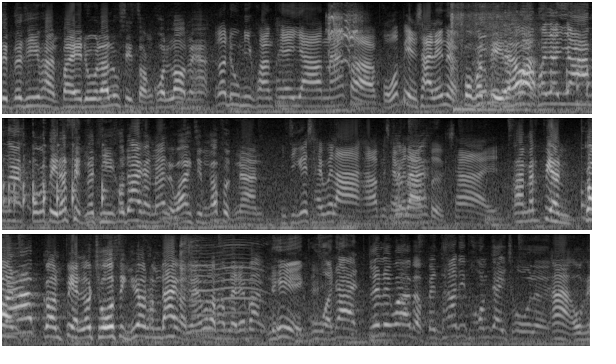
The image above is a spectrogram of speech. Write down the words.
สิบนาทีผ่านไปดูแล้วลูกศิษย์สองคนรอดไหมฮะ ก็ดูมีความพยายามนะแต่ผมว่าเปลี่ยนชาเลยจ์เนอะปกติแล้วพยายามนะปกติแล้วสิบนาทีเขาได้กันไหมหรือว่าจริงๆก็ฝึกนาน จริงๆก็ใช้เวลาครับใช้เวลาฝึกใช่ อะงั้นเปลี่ยนก่อนก่อนเปลี่ยนเราโชว์สิ่งที่เราทำได้ก่อนไหมว่าเราทำอะไรได้บ้างนี่กลัวได้ เรียกว่าแบบเป็นท่าที่พร้อมใจโชว์เลย อะโอเค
